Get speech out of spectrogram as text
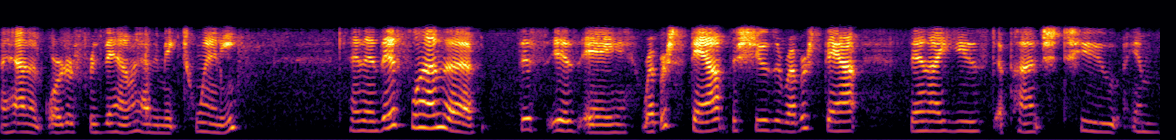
I had an order for them. I had to make 20. And then this one, the this is a rubber stamp. The shoe's a rubber stamp. Then I used a punch to em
